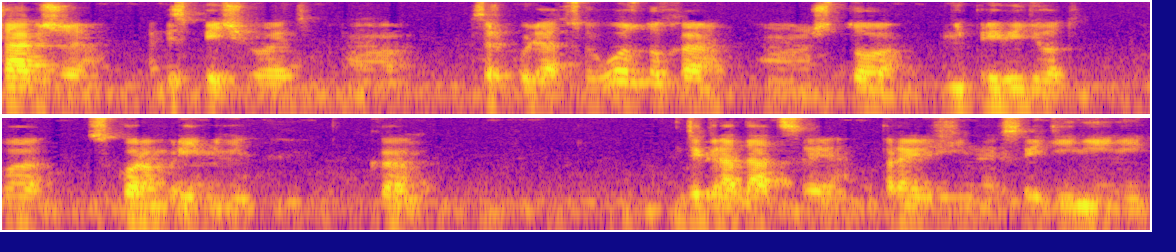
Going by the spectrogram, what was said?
Также обеспечивает а, циркуляцию воздуха, что не приведет в скором времени к деградации прорезиненных соединений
